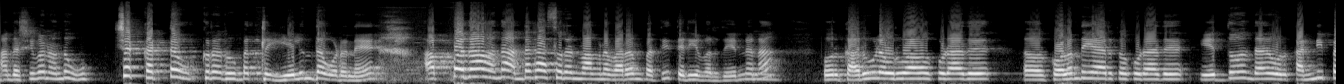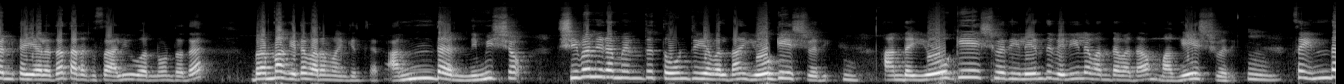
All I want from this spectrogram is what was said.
அந்த சிவன் வந்து உச்சக்கட்ட உக்கிர ரூபத்துல எழுந்த உடனே அப்பதான் வந்து அந்தகாசுரன் வாங்கின வரம் பத்தி தெரிய வருது. என்னன்னா ஒரு கருவுல உருவாகக்கூடாது அஹ் குழந்தையா இருக்கக்கூடாது எதுவும் இந்த ஒரு கன்னிப்பெண் கையால தான் தனக்கு அழிவு வரணுன்றத பிரம்மா கிட்ட வரம் வாங்கியிருக்காரு. அந்த நிமிஷம் சிவனிடமென்று தோன்றியவள் தான் யோகேஸ்வரி. அந்த யோகேஸ்வரியிலேருந்து வெளியில வந்தவ தான் மகேஸ்வரி. ஸோ இந்த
